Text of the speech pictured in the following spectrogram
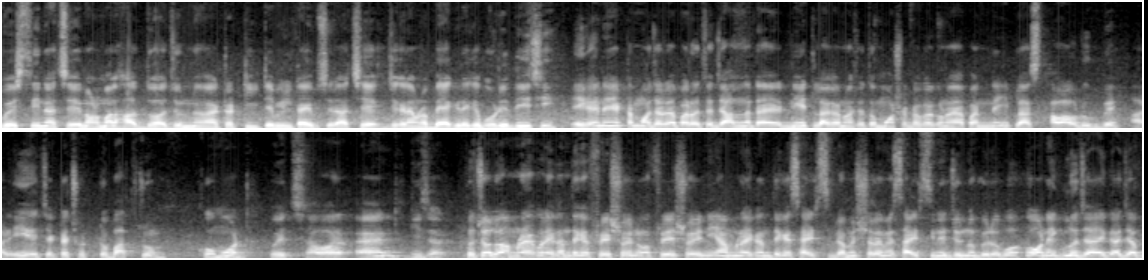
বেসিন আছে, নর্মাল হাত ধোয়ার জন্য একটা টি টেবিল টাইপসের আছে, যেখানে আমরা ব্যাগ রেখে ভরিয়ে দিয়েছি। এখানে একটা মজার ব্যাপার হচ্ছে, জানলাটায় নেট লাগানো আছে, তো মশা ঢোকার কোনো ব্যাপার নেই, প্লাস হাওয়াও ঢুকবে। আর এই হচ্ছে একটা ছোট্ট bathroom. Commode with shower and geyser তো চলো আমরা এখন এখান থেকে ফ্রেশ হয়ে নেব। ফ্রেশ হয়ে নিয়ে আমরা এখান থেকে সাইড রামেশ্বরমে সাইড সিনের জন্য বেরোবো। তো অনেকগুলো জায়গা যাব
